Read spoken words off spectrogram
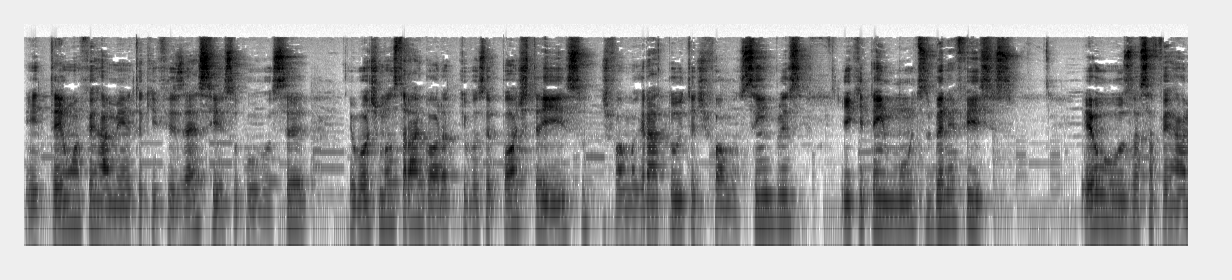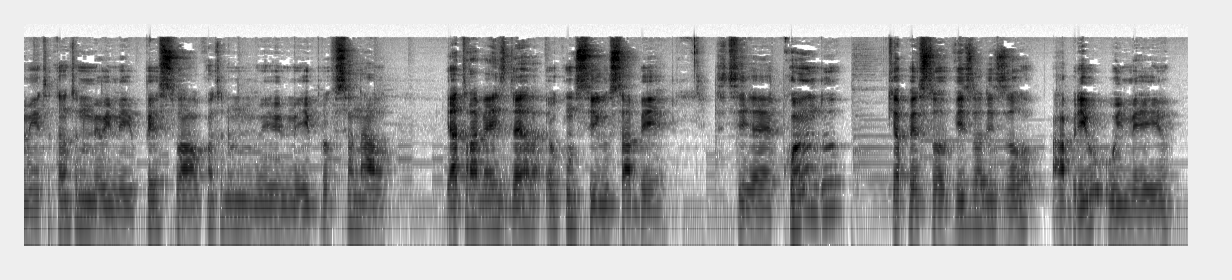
em ter uma ferramenta que fizesse isso por você, eu vou te mostrar agora que você pode ter isso de forma gratuita, de forma simples e que tem muitos benefícios. Eu uso essa ferramenta tanto no meu e-mail pessoal quanto no meu e-mail profissional. E através dela eu consigo saber se é quando que a pessoa visualizou, abriu o e-mail,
